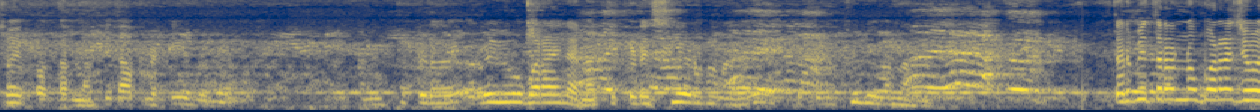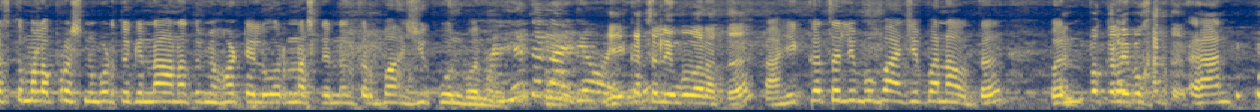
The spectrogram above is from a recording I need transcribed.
स्वयंपाक करणार. तिथं आपलं टेबल आहे. आणि तिकडं रवी उभा राहिला ना तिकडं शेड होणार आहे तिकडं चुली होणार आहे तर मित्रांनो बऱ्याच वेळेस तुम्हाला प्रश्न पडतो की नाना तुम्ही हॉटेलवर नसल्यानंतर भाजी कोण बनवतो? हे कच्चं लिंबू बनवतं. ही कचलिंबू भाजी बनवतं पण पक्क लिंबू खातं. आणि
